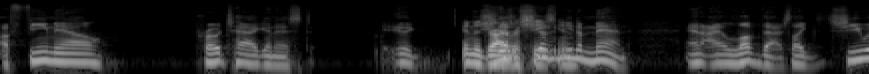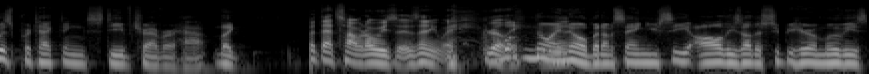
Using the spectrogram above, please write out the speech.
a female protagonist. uh, In the she doesn't, driver's she seat. She doesn't yeah. need a man, and I love that. It's like she was protecting Steve Trevor. Ha- like, But that's how it always is, anyway. really. well, no, I know, but I'm saying you see all these other superhero movies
